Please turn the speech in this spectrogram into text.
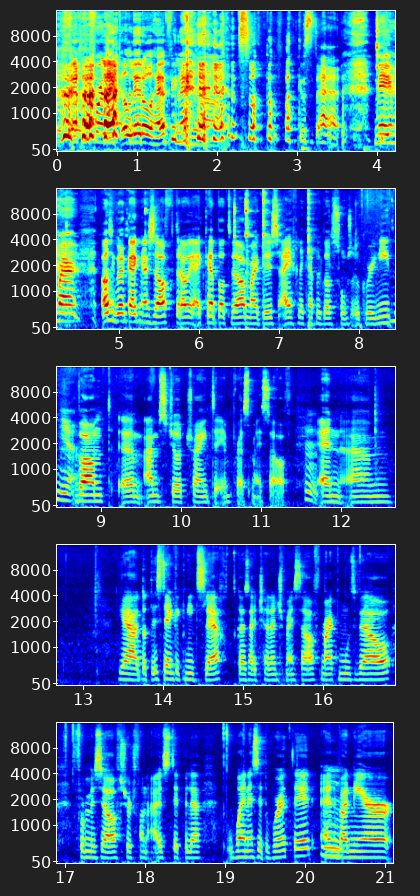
vechten voor like a little happiness? What the fuck is that? Nee, maar als ik dan kijk naar zelfvertrouwen, ja, ik heb dat wel, maar dus eigenlijk heb ik dat soms ook weer niet. Want um, I'm still trying to impress myself. Hm. En ehm, ja, dat is denk ik niet slecht, because I challenge myself. Maar ik moet wel voor mezelf soort van uitstippelen, when is it worth it? En Mm. wanneer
